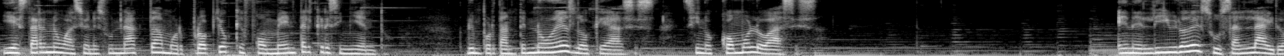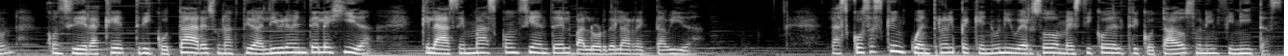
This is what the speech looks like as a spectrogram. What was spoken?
y esta renovación es un acto de amor propio que fomenta el crecimiento. Lo importante no es lo que haces, sino cómo lo haces. En el libro de Susan Lydon considera que tricotar es una actividad libremente elegida que la hace más consciente del valor de la recta vida. Las cosas que encuentro en el pequeño universo doméstico del tricotado son infinitas,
